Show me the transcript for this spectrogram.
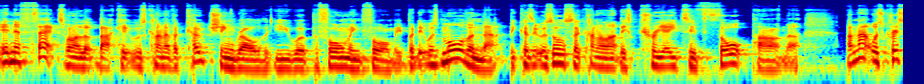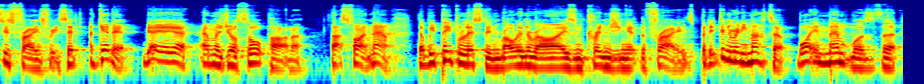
in effect, when I look back, it was kind of a coaching role that you were performing for me, but it was more than that because it was also kind of like this creative thought partner. And that was Chris's phrase where he said, I get it. Yeah, yeah, yeah. Emma's your thought partner. That's fine. Now, there'll be people listening, rolling their eyes and cringing at the phrase, but it didn't really matter. What it meant was that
